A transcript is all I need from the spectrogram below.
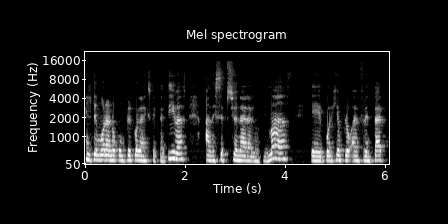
el temor a no cumplir con las expectativas, a decepcionar a los demás, eh, por ejemplo, a enfrentar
